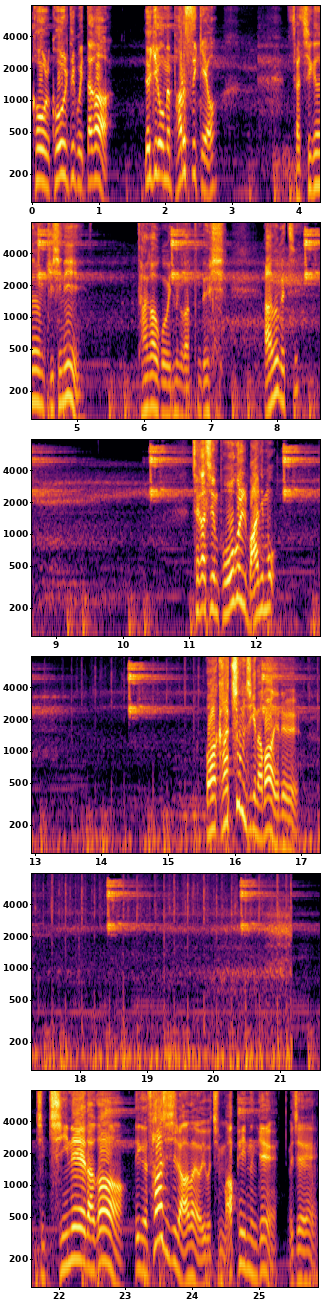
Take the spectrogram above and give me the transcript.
거울 거울 들고 있다가 여기로 오면 바로 쓸게요. 자 지금 귀신이 다가오고 있는 것 같은데. 안 오겠지? 제가 지금 보호를 많이 모... 와 같이 움직이나봐 얘를 진해에다가 이게 사라지질 않아요. 이거 지금 앞에 있는 게 이제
